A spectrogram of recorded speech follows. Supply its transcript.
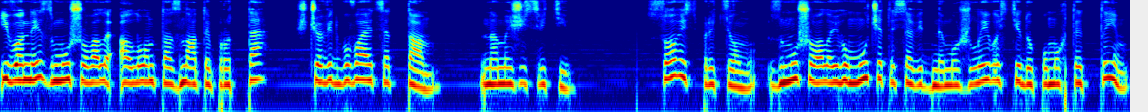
і вони змушували Алонта знати про те, що відбувається там, на межі світів. Совість при цьому змушувала його мучитися від неможливості допомогти тим,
